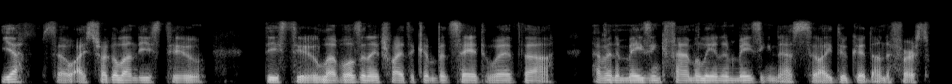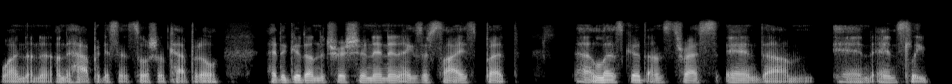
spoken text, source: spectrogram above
yeah, so I struggle on these two these two levels, and I try to compensate with uh, have an amazing family and amazing nest. So I do good on the first one, on the, on the happiness and social capital. I do good on nutrition and an exercise, but uh, less good on stress and um, and and sleep.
